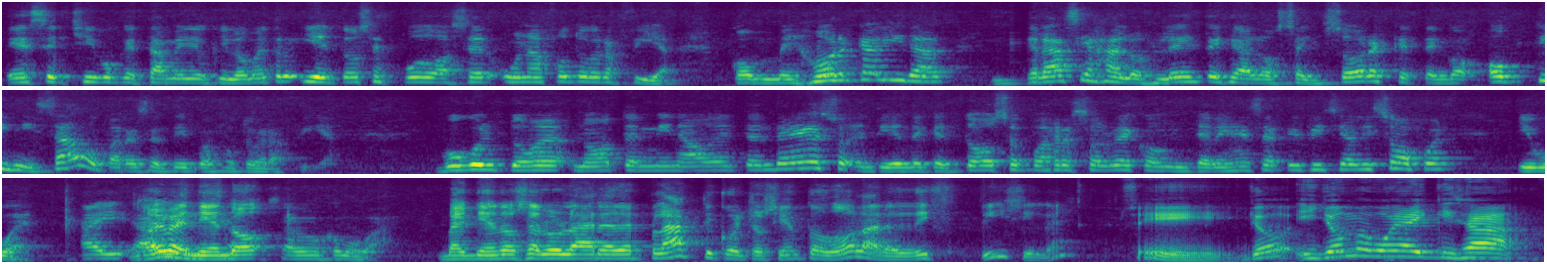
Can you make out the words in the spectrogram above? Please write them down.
ese chivo que está a medio kilómetro y entonces puedo hacer una fotografía con mejor calidad gracias a los lentes y a los sensores que tengo optimizado para ese tipo de fotografía. Google no, ha terminado de entender eso, entiende que todo se puede resolver con inteligencia artificial y software y bueno, ahí, vendiendo, sabemos cómo va. Vendiendo celulares de plástico, 800 dólares, difícil, ¿eh? Sí, yo, y yo me voy ahí quizá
